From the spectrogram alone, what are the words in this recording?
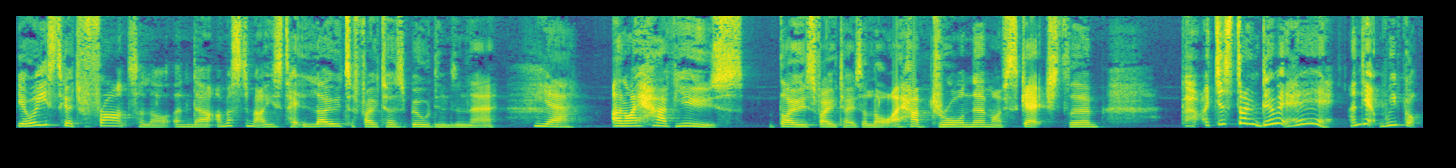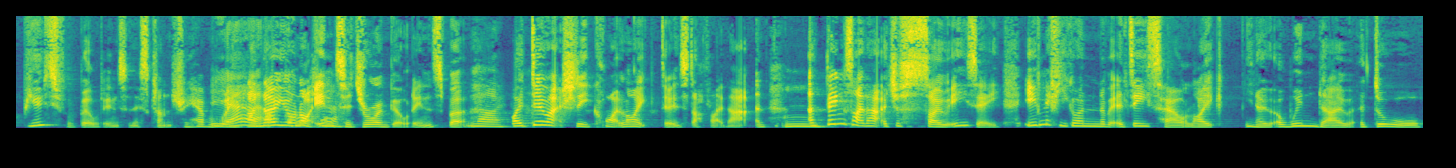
Yeah, we used to go to France a lot, and uh, I must admit, I used to take loads of photos of buildings in there. Yeah. And I have used those photos a lot. I have drawn them, I've sketched them, but I just don't do it here. And yet we've got beautiful buildings in this country, haven't we? Yeah, I know you're not yeah. into drawing buildings, but No. I do actually quite like doing stuff like that. And Mm. and things like that are just so easy. Even if you go in a bit of detail, like, you know, a window, a door,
